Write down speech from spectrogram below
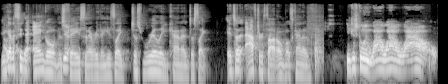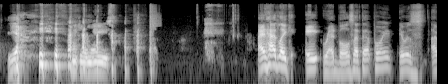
You got to see the angle of his Dude. face and everything. He's like just really kind of just like it's an afterthought, almost kind of. You're just going wow, wow, wow. Yeah. Like you're amazed. I'd had like eight Red Bulls at that point. It was I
